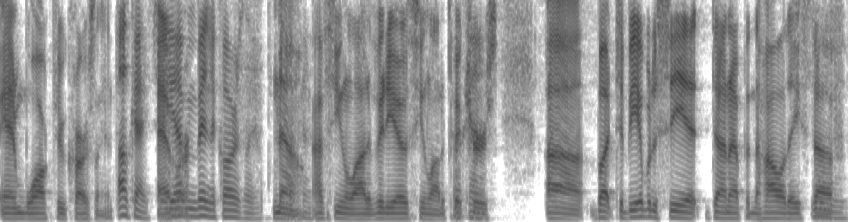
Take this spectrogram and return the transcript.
and walked through Cars Land. Okay, so Ever. you haven't been to Cars Land. No, Okay. I've seen a lot of videos, seen a lot of Okay. pictures. Uh, but to be able to see it done up in the holiday stuff, Mm.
